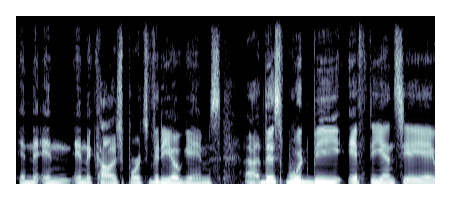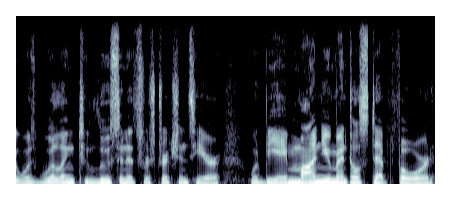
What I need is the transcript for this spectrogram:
in the in, in the college sports video games. Uh, this would be, if the NCAA was willing to loosen its restrictions here, would be a monumental step forward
